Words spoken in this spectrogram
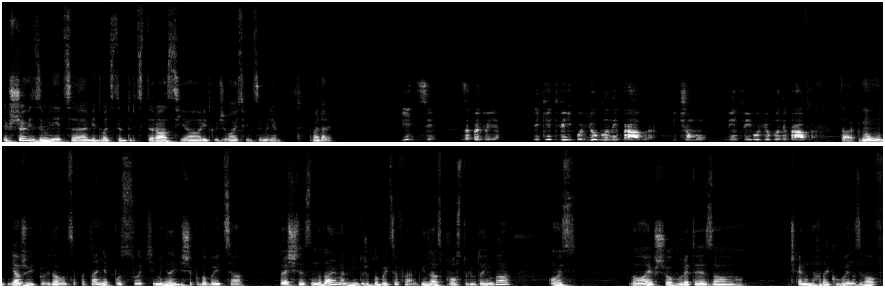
Якщо від землі, це від 20 до 30 раз, я рідко віджимаюсь від землі. Давай далі. Ідзі запитує, який твій улюблений бравлер і чому він твій улюблений бравлер? Так, ну я вже відповідав на це питання. По суті, мені найбільше подобається. До речі, на даний момент мені дуже подобається Френк. Він зараз просто люта імба. Ось. Ну, а якщо говорити за. Чекай, не нагадай, кого я називав.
